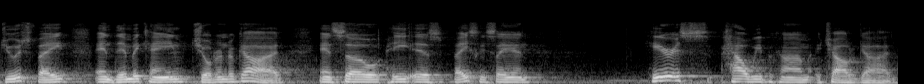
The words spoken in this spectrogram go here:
Jewish faith and then became children of God. And so he is basically saying, here is how we become a child of God.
